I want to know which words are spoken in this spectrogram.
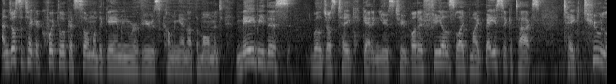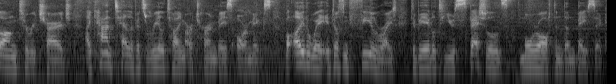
And just to take a quick look at some of the gaming reviews coming in at the moment, maybe this will just take getting used to, but it feels like my basic attacks take too long to recharge. I can't tell if it's real time or turn based or mix, but either way it doesn't feel right to be able to use specials more often than basic.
